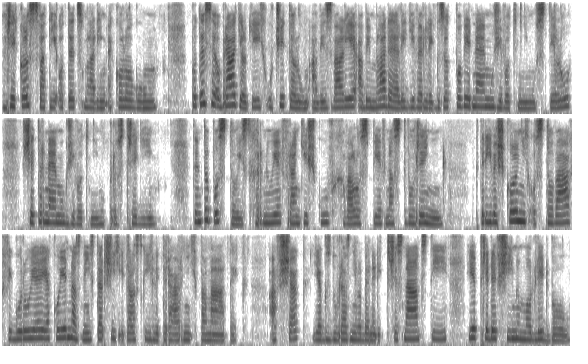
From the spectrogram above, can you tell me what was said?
Řekl svatý otec mladým ekologům. Poté se obrátil k jejich učitelům a vyzval je, aby mladé lidi vedli k zodpovědnému životnímu stylu, šetrnému k životnímu prostředí. Tento postoj schrnuje Františkův chvalospěv na stvoření, který ve školních osnovách figuruje jako jedna z nejstarších italských literárních památek. Avšak, jak zdůraznil Benedikt XVI., je především modlitbou,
